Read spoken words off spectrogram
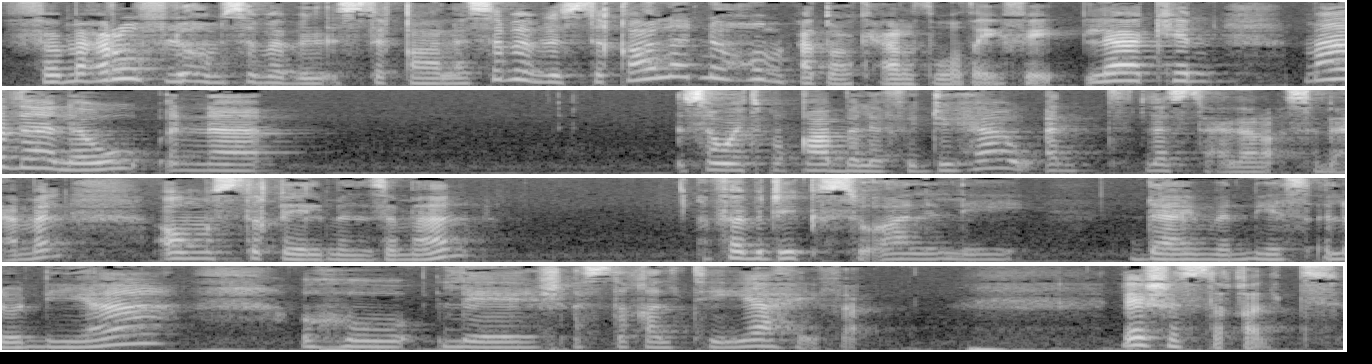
فمعروف لهم سبب الاستقالة. سبب الاستقالة أنهم عطوك عرض وظيفي. لكن ماذا لو أن سويت مقابلة في جهة وأنت لست على رأس العمل أو مستقيل من زمان؟ فبجيك السؤال اللي دائما يسألوني إياه وهو ليش استقلتي يا هيفاء ليش استقلت؟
